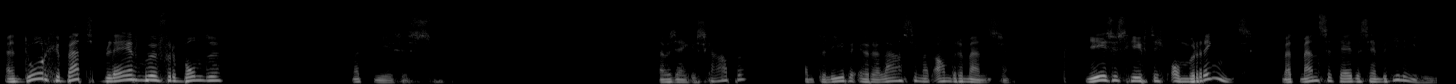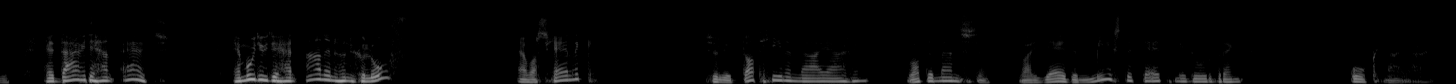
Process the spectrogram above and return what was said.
En door gebed blijven we verbonden met Jezus. En we zijn geschapen om te leven in relatie met andere mensen. Jezus heeft zich omringd met mensen tijdens zijn bediening hier. Hij daagde hen uit. Hij moedigde hen aan in hun geloof. En waarschijnlijk zul je datgene najagen wat de mensen waar jij de meeste tijd mee doorbrengt ook najagen.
